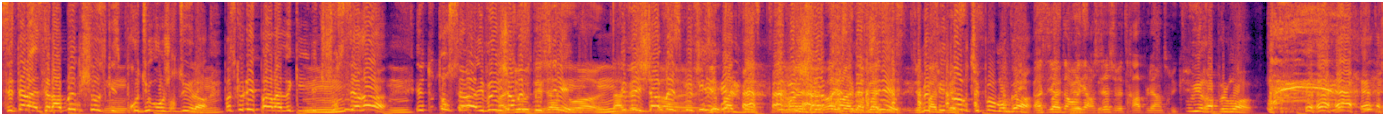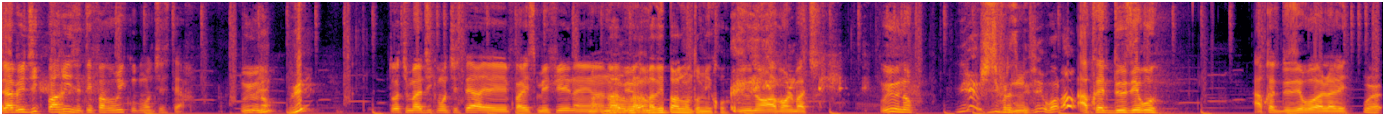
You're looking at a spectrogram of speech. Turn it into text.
C'était C'est la même chose qui se produit aujourd'hui, là. Parce que lui, il parle avec. Il est toujours serein. Il est tout le temps serein. Il veut jamais se méfier. Mm. Il veut jamais se méfier. Il veut jamais se méfier. Mais fais donc, tu peux, mon gars. Vas-y, attends, regarde, là, je vais te rappeler un truc. Oui, rappelle-moi. J'avais dit que Paris était favori contre Manchester. Oui ou non Oui. Toi, tu m'as dit que Manchester, il fallait se méfier. M'avait parlé dans ton micro. Oui ou non, avant le match Oui ou non Oui, je dis qu'il fallait se mm. méfier, voilà. Après le 2-0. Après le 2-0 à l'aller. Ouais.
